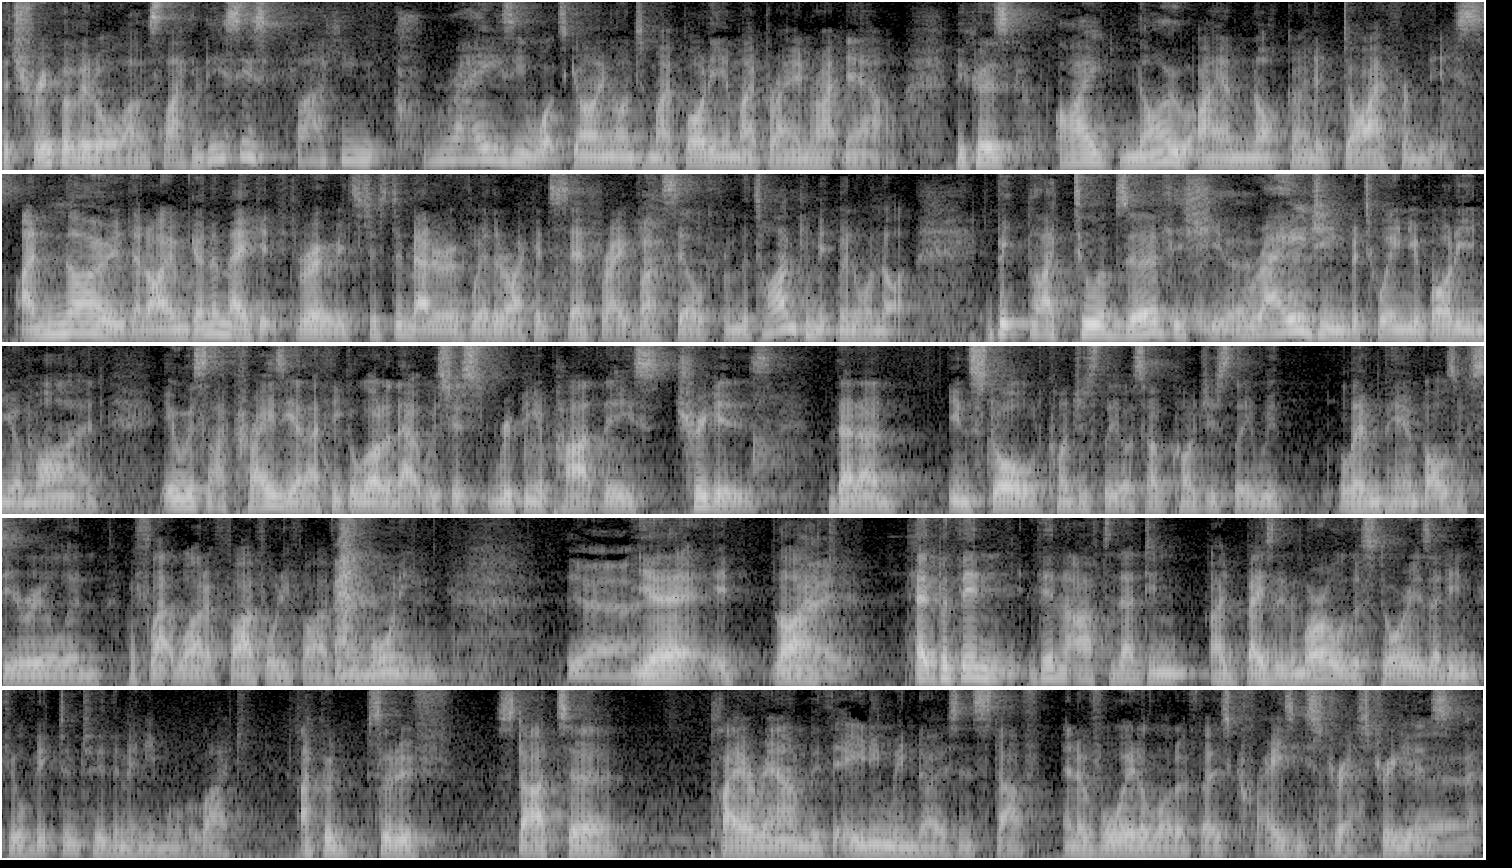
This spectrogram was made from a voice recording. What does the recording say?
the trip of it all. I was like, this is fucking crazy what's going on to my body and my brain right now because I know I am not going to die from this. I know that I'm going to make it through. It's just a matter of whether I can separate myself from the time commitment or not. But like to observe this shit Yeah. raging between your body and your mind, it was like crazy. And I think a lot of that was just ripping apart these triggers that are installed consciously or subconsciously with 11 p.m. bowls of cereal and a flat white at 5:45 in the morning. Yeah. Yeah, it like. Mate. uh, But then, then after that, didn't I? Basically, the moral of the story is I didn't feel victim to them anymore. Like I could sort of start to play around with eating windows and stuff and avoid a lot of those crazy stress triggers. Yeah.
